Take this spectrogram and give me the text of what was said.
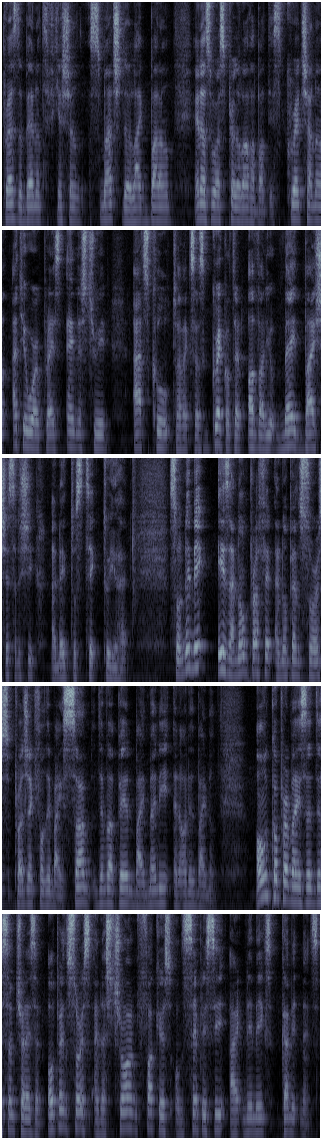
press the bell notification, smash the like button, and as well spread the love about this great channel at your workplace and the street, at school to have access great content of value made by Chez and need to stick to your head. So Nimiq is a non-profit and open source project funded by some, developed by many, and owned by none. Uncompromised, decentralized, open source, and a strong focus on simplicity are Nimiq's commitments.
